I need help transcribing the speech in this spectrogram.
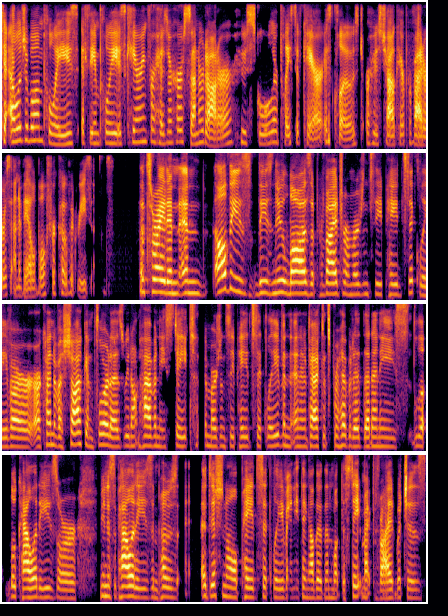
to eligible employees if the employee is caring for his or her son or daughter whose school or place of care is closed or whose child care provider is unavailable for COVID reasons. That's right, and and all these these new laws that provide for emergency paid sick leave are are kind of a shock in Florida, as we don't have any state emergency paid sick leave, and and in fact, it's prohibited that any lo- localities or municipalities impose additional paid sick leave, anything other than what the state might provide, which is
